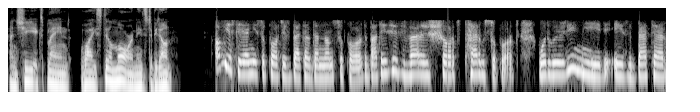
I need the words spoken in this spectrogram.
and she explained why still more needs to be done. Obviously, any support is better than non-support, but this is very short-term support. What we really need is better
